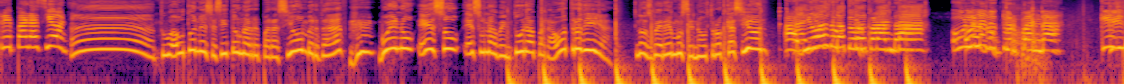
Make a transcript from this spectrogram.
Reparación. Ah, tu auto necesita una reparación, ¿verdad? Bueno, eso es una aventura para otro día. Nos veremos en otra ocasión. Adiós, doctor Panda. Hola, doctor Panda. ¿Qué es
